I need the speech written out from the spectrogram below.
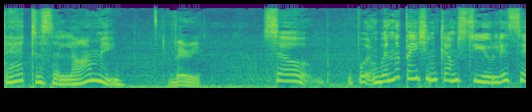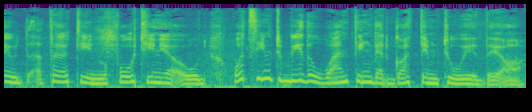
that is alarming. Very. So, when the patient comes to you, let's say a 13 or 14 year old, what seemed to be the one thing that got them to where they are?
